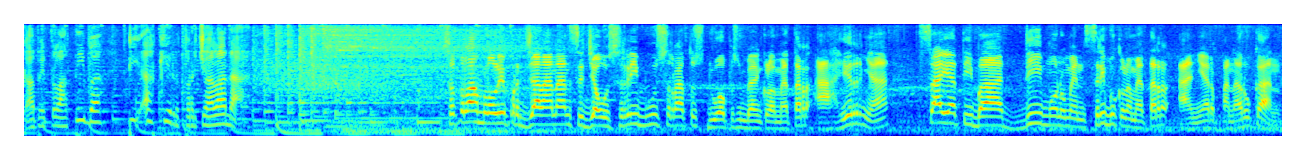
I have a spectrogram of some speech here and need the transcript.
kami telah tiba di akhir perjalanan. Setelah melalui perjalanan sejauh 1129 km, akhirnya saya tiba di Monumen 1000 km Anyer Panarukan.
